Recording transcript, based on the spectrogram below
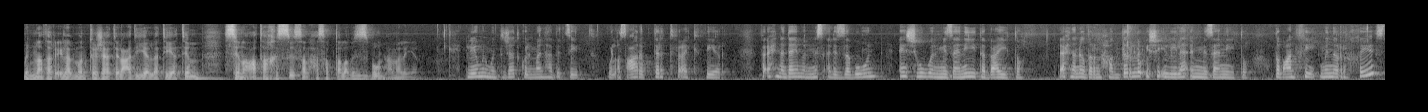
بالنظر إلى المنتجات العادية التي يتم صناعتها خصيصا حسب طلب الزبون عمليا. اليوم المنتجات كل مالها بتزيد والأسعار بترتفع كثير. فإحنا دائما نسأل الزبون إيش هو الميزانية تبعيته. لاحنا نقدر نحضر له شيء اللي يلائم ميزانيته. طبعا في من الرخيص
